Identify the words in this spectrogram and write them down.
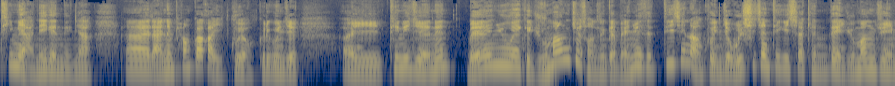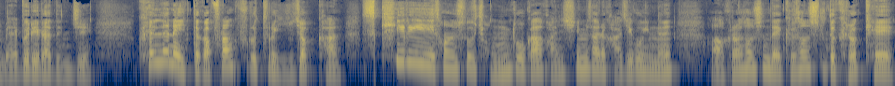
팀이 아니겠느냐라는 평가가 있고요. 그리고 이제 아, 이 티니지에는 메뉴에게 유망주 선수, 그러니까 메뉴에서 뛰지는 않고 이제 올 시즌 뛰기 시작했는데 유망주인 메블이라든지 쾰른에 있다가 프랑크푸르트로 이적한 스키리 선수 정도가 관심사를 가지고 있는 어, 그런 선수인데 그 선수들도 그렇게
